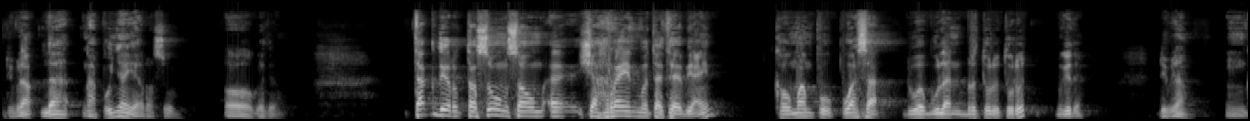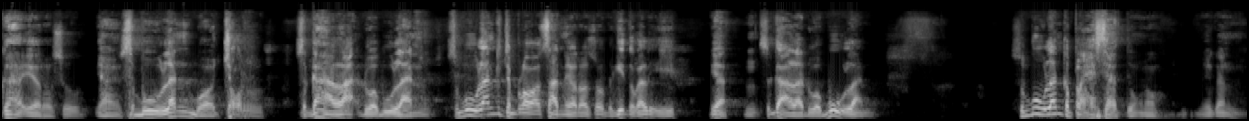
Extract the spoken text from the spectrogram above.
Dia bilang, "Lah, enggak punya ya Rasul." Oh, gitu. Takdir tasum saum eh, syahrain mutatabi'in? Kau mampu puasa dua bulan berturut-turut? Begitu. Dia bilang, Enggak ya Rasul. Ya sebulan bocor. Segala dua bulan. Sebulan keceplosan ya Rasul. Begitu kali. Ya hmm, segala dua bulan. Sebulan kepleset dong. No. Ya kan.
